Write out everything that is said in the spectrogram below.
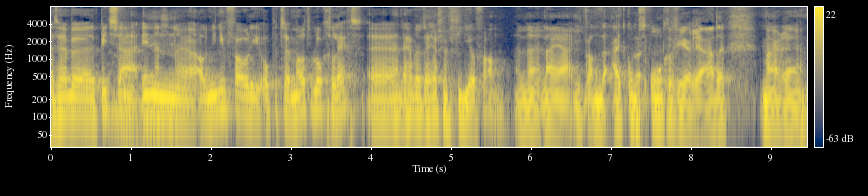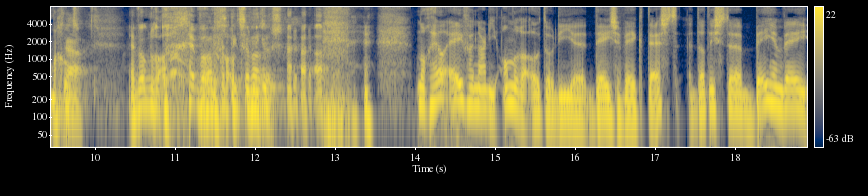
ze hebben pizza in een eh, aluminiumfolie op het eh, motorblok gelegd. Eh, daar hebben we de rest een video van. En eh, nou ja, je kan de uitkomst ongeveer raden. Maar, eh, maar goed. Ja. Hebben we ook nog, hebben we ook nog pizza was? Nog heel even naar die andere auto die je deze week test. Dat is de BMW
